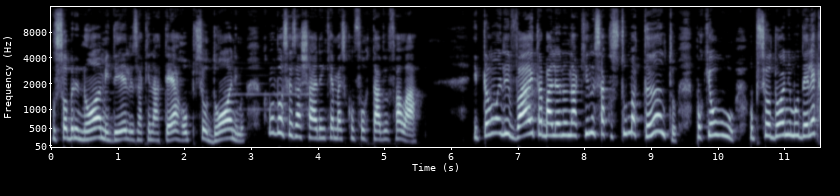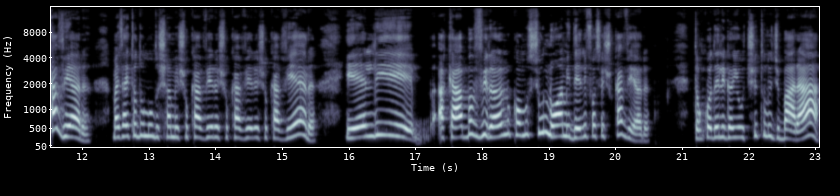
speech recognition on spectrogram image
O sobrenome deles aqui na Terra, ou pseudônimo, como vocês acharem que é mais confortável falar. Então ele vai trabalhando naquilo e se acostuma tanto, porque o, o pseudônimo dele é Caveira. Mas aí todo mundo chama Exu Caveira, Exu Caveira, Exu Caveira, ele acaba virando como se o nome dele fosse Exu Caveira. Então, quando ele ganhou o título de Bará,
